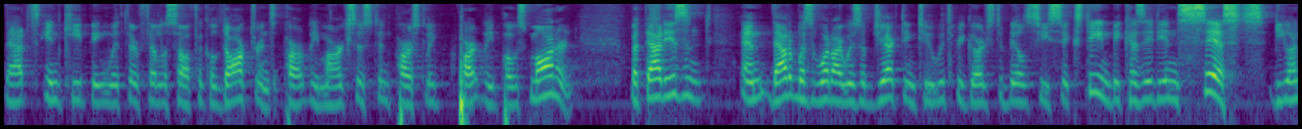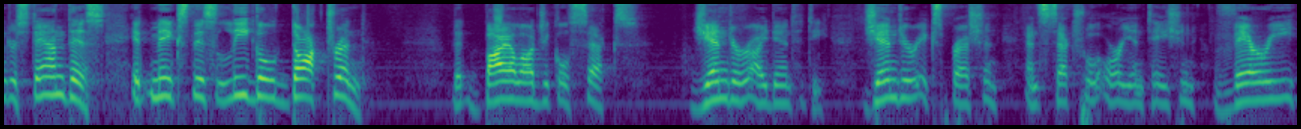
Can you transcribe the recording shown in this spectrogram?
that's in keeping with their philosophical doctrines, partly Marxist and partly, partly postmodern. But that isn't, and that was what I was objecting to with regards to Bill C 16, because it insists, do you understand this? It makes this legal doctrine that biological sex, gender identity, gender expression, and sexual orientation vary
